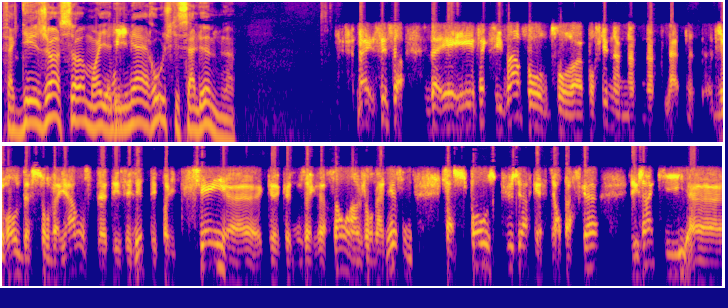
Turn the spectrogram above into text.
Fait que déjà, ça, moi, il y a des lumières rouges qui s'allument. Ben, c'est ça. Ben, et, effectivement, pour, pour, euh, pour ce qui est de notre, notre, du rôle de surveillance des élites, des politiciens euh, que, que nous exerçons en journalisme, ça suppose plusieurs questions. Parce que les gens qui euh,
